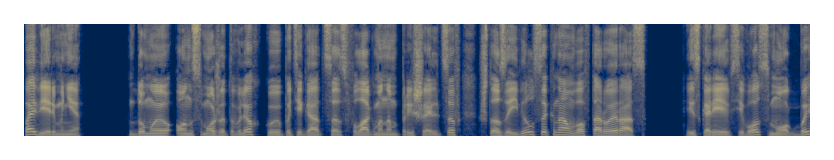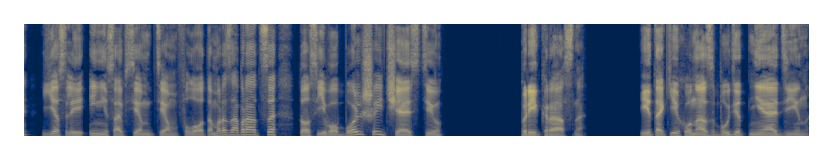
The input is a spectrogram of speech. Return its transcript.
поверь мне. Думаю, он сможет в легкую потягаться с флагманом пришельцев, что заявился к нам во второй раз. И, скорее всего, смог бы, если и не совсем тем флотом разобраться, то с его большей частью. Прекрасно. И таких у нас будет не один.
